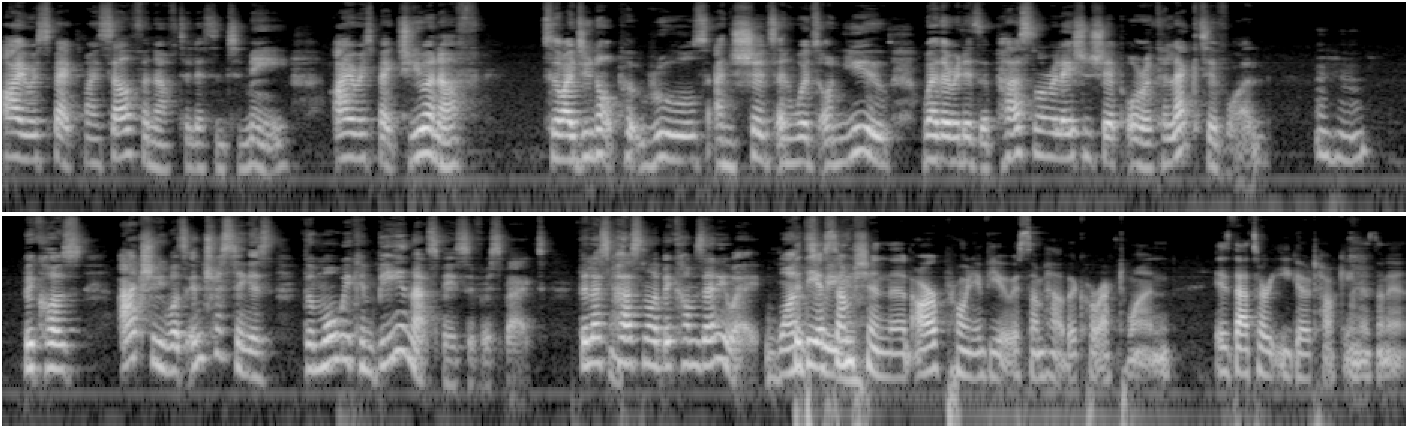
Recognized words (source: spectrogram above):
I respect myself enough to listen to me. I respect you enough so I do not put rules and shoulds and woulds on you, whether it is a personal relationship or a collective one. Mm-hmm. Because actually, what's interesting is the more we can be in that space of respect, the less personal it becomes anyway. Once But the we- assumption that our point of view is somehow the correct one is that's our ego talking, isn't it?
